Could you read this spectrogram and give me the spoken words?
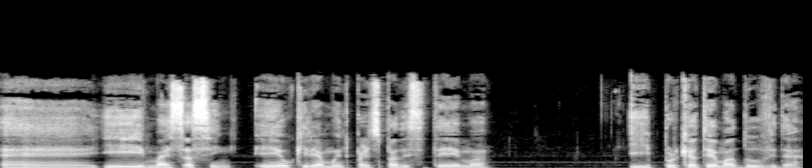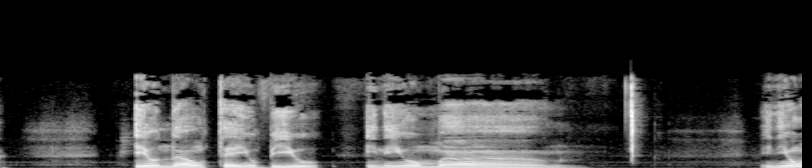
É, e, mas assim, eu queria muito participar desse tema. E porque eu tenho uma dúvida. Eu não tenho bio em nenhuma. Em nenhum,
